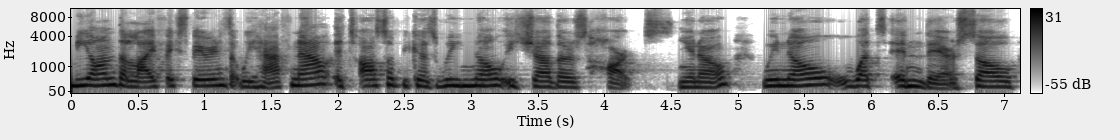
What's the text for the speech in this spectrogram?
beyond the life experience that we have now, it's also because we know each other's hearts, you know, we know what's in there. So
